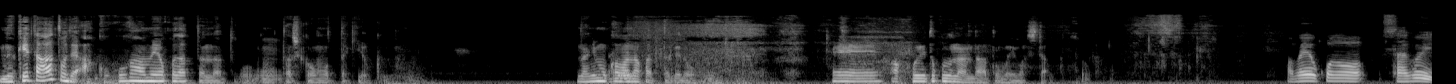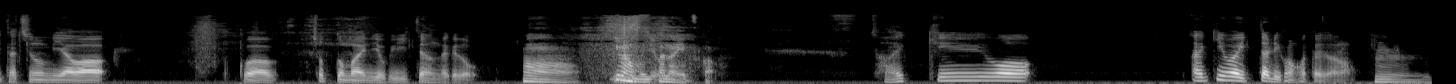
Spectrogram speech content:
抜けた後で、あ、ここがアメ横だったんだと、うん確か思った記憶。何も買わなかったけど。へえ、あ、こういうところなんだと思いました。アメ横の寒い立ち飲み屋は、僕は、ちょっと前によく行ってたんだけど、ああ、今も行かないんですか？最近は、最近は行ったり行かなかったりだな。うん。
